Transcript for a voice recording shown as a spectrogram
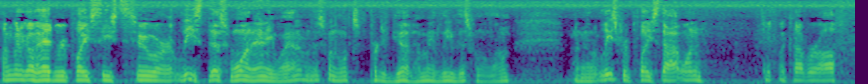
I'm going to go ahead and replace these two, or at least this one anyway. This one looks pretty good. I may leave this one alone. I'm going to at least replace that one. Take my cover off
